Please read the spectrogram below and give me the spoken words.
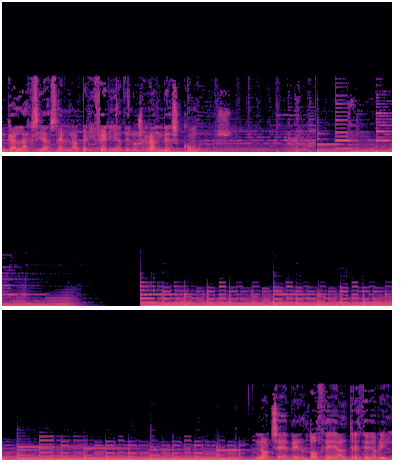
Galaxias en la periferia de los grandes cúmulos. Noche del 12 al 13 de abril.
